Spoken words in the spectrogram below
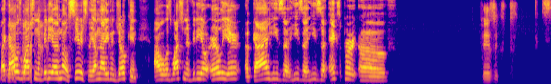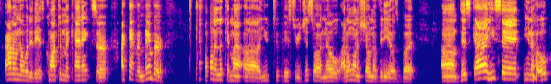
Like I was watching the video. No, seriously, I'm not even joking. I was watching a video earlier. A guy, he's a he's a he's an expert of physics. I don't know what it is, quantum mechanics, or I can't remember. I want to look at my uh, YouTube history just so I know. I don't want to show no videos, but um, this guy, he said, you know,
